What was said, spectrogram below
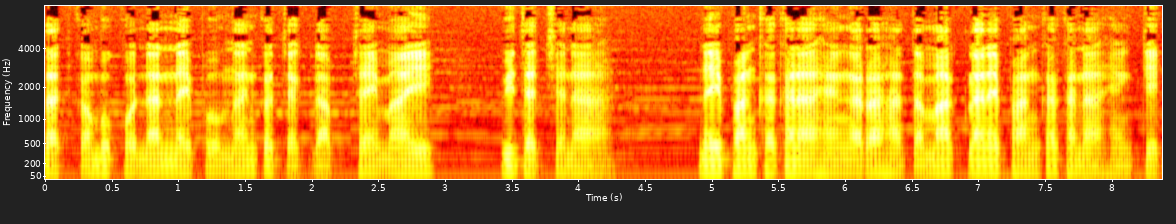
สัตว์ของบุคคลนั้นในภูมินั้นก็จักดับใช่ไหม วิจัชนา ในพังคขณะแห่งอรหัตมรักและในพังคขณะแห่งจิต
